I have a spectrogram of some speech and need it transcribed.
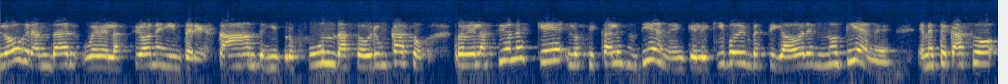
logran dar revelaciones interesantes y profundas sobre un caso, revelaciones que los fiscales no tienen, que el equipo de investigadores no tiene. En este caso,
